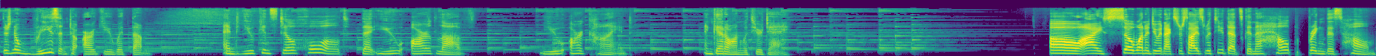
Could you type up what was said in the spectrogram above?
There's no reason to argue with them. And you can still hold that you are love, you are kind, and get on with your day. Oh, I so want to do an exercise with you that's going to help bring this home.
